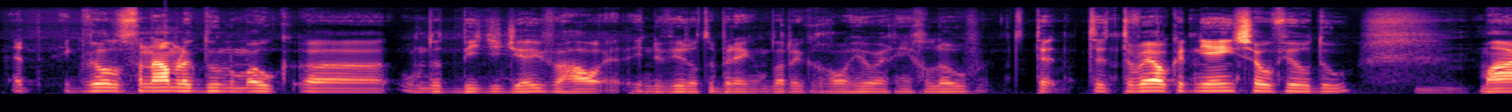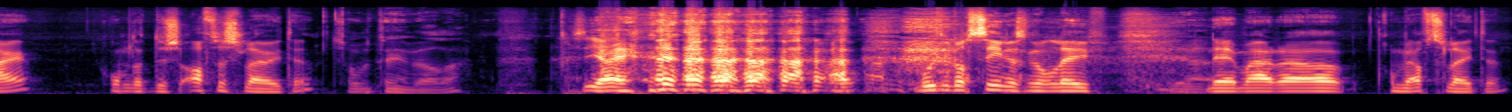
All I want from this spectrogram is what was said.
het, ik wil het voornamelijk doen om ook eh, om dat BJJ-verhaal in de wereld te brengen. Omdat ik er gewoon heel erg in geloof. Te- te- terwijl ik het niet eens zoveel doe. Hmm. Maar om dat dus af te sluiten. Zo meteen wel, hè? ja, moeten we nog zien als ik nog leef. Ja. Nee, maar eh, om mee af te sluiten.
